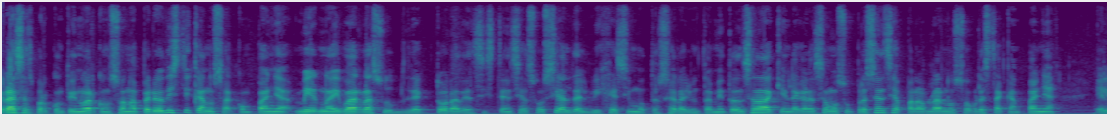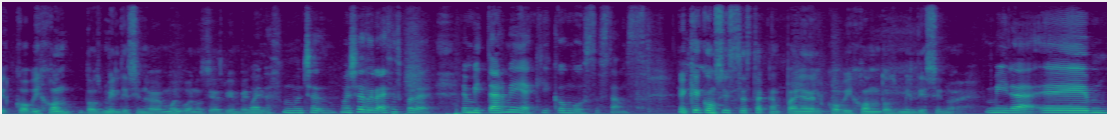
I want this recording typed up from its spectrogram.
Gracias por continuar con Zona Periodística. Nos acompaña Mirna Ibarra, subdirectora de Asistencia Social del vigésimo tercer Ayuntamiento de Ensenada, a quien le agradecemos su presencia para hablarnos sobre esta campaña el Cobijón 2019. Muy buenos días, bienvenido. Buenas, muchas, muchas gracias por invitarme y aquí con gusto estamos. ¿En qué consiste esta campaña del Cobijón 2019? Mira, em,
